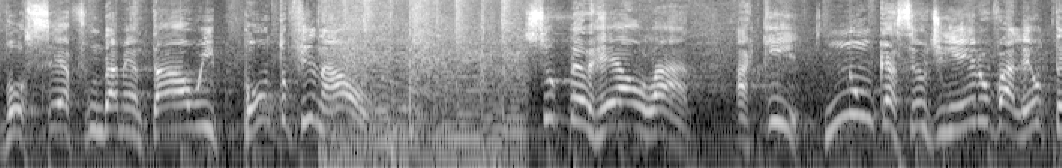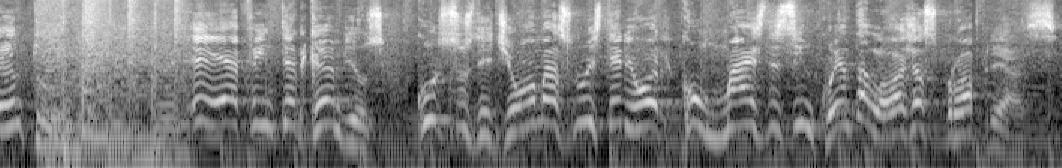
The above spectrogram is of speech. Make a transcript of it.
você é fundamental e ponto final. Super Real Lar, aqui nunca seu dinheiro valeu tanto. EF Intercâmbios, cursos de idiomas no exterior com mais de 50 lojas próprias.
